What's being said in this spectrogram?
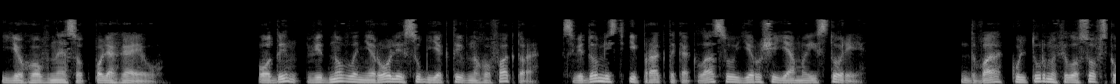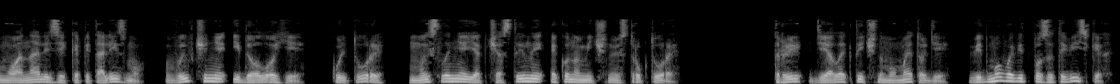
Його внесок полягає у 1. Відновлення ролі суб'єктивного фактора, свідомість і практика класу є рушіями історії. 2. Культурно-філософському аналізі капіталізму, вивчення ідеології, культури, мислення як частини економічної структури. 3. Діалектичному методі, відмова від позитивістських,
